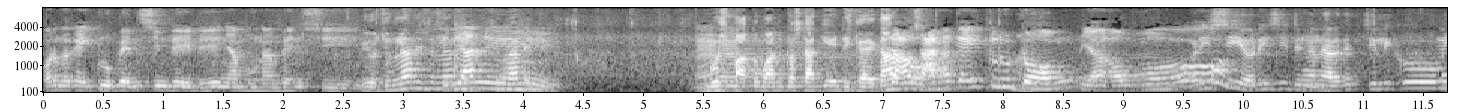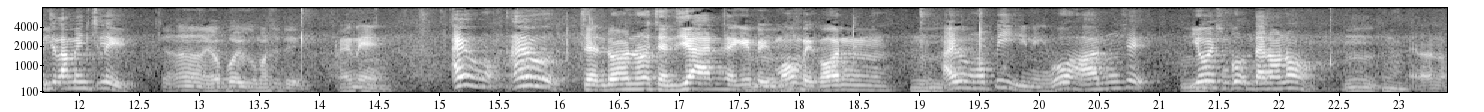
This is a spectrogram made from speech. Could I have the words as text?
Kon nggak kayak klub bensin deh, deh nyambung nang bensin. yo sing liyane sing Siliane. liyane Bu sepatuan kos kaki digawe Nggak karo. usah nggak kayak klub dong. Ya Allah. risi ya risi dengan hal kecil iku mencela-mencele. Ya, ya apa itu maksudnya? Ini. Ayo, ayo jan dono janjian saiki mbek Hmm. mau mbek kon. Hmm. Ayo ngopi ini. Wah, anu sih. Hmm. Yo wis engko entenono. Hmm. Hmm. Entenono.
